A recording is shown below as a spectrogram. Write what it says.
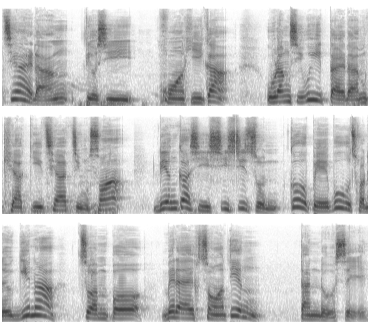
遮的人，就是。欢喜甲，有人是为台南骑机车上山，另个是四时阵，个爸母带着囡仔，全部要来山顶等落雪。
